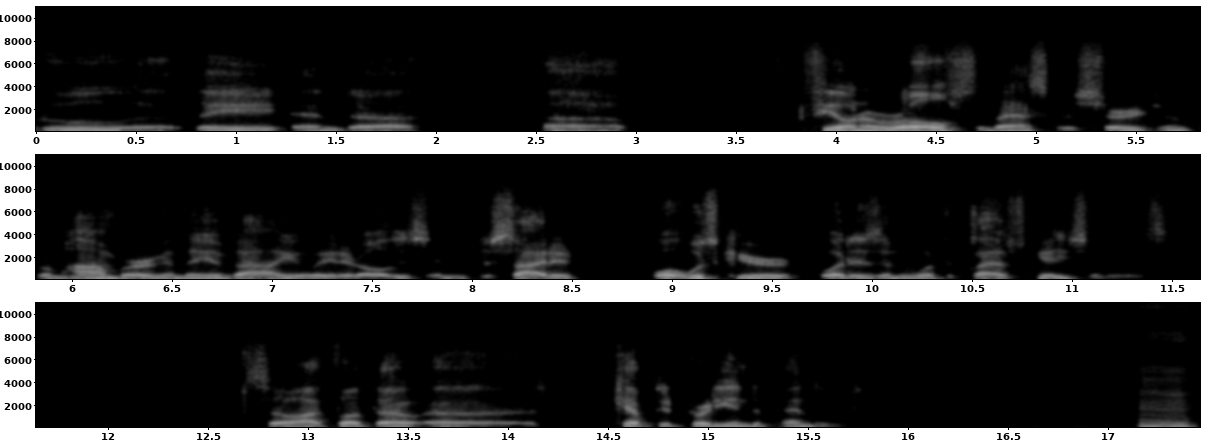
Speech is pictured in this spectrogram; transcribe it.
who uh, they and uh, uh Fiona Rohlffs, the vascular surgeon from Hamburg, and they evaluated all this and decided what was cured, what isn't, what the classification is. So I thought that uh, kept it pretty independent. Mm.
